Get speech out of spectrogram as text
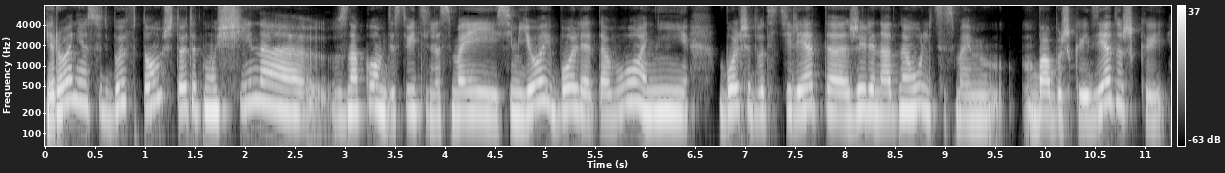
Ирония судьбы в том, что этот мужчина знаком действительно с моей семьей. Более того, они больше 20 лет э, жили на одной улице с моим бабушкой и дедушкой.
